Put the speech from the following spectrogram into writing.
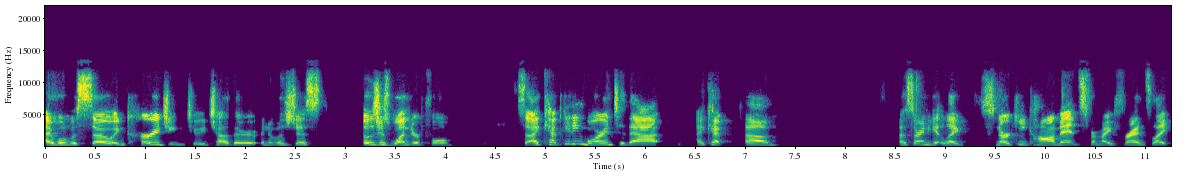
everyone was so encouraging to each other, and it was just it was just wonderful. So I kept getting more into that. I kept um I was starting to get like snarky comments from my friends like,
